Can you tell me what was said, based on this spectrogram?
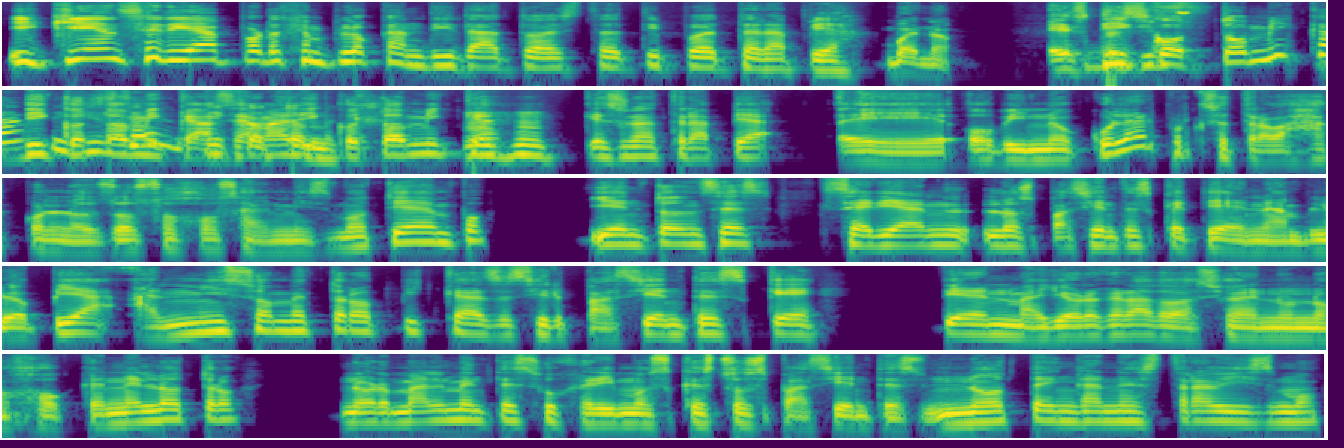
¿Y quién sería, por ejemplo, candidato a este tipo de terapia? Bueno, ¿Dicotómica? Dicotómica, se llama dicotómica, que es una terapia eh, o binocular porque se trabaja con los dos ojos al mismo tiempo. Y entonces serían los pacientes que tienen ambliopía anisometrópica, es decir, pacientes que tienen mayor graduación en un ojo que en el otro. Normalmente sugerimos que estos pacientes no tengan estrabismo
